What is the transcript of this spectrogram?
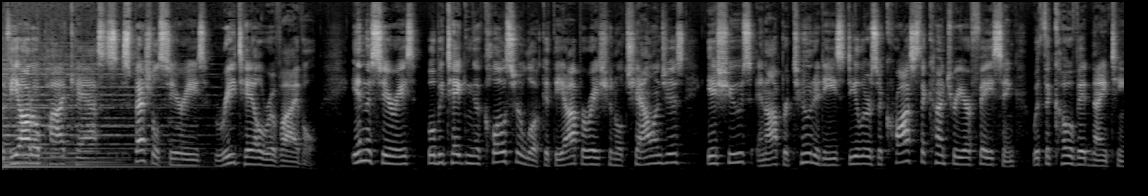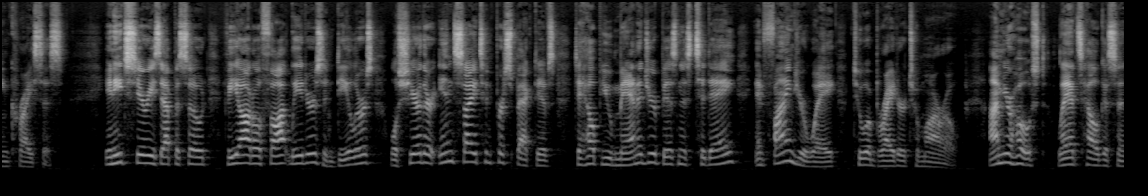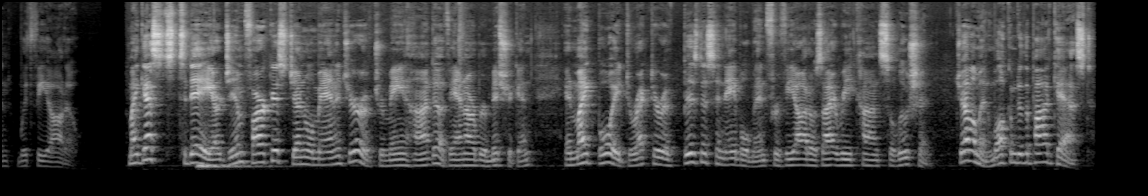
the vAuto Podcast's special series, Retail Revival. In the series, we'll be taking a closer look at the operational challenges, issues, and opportunities dealers across the country are facing with the COVID 19 crisis. In each series episode, vAuto thought leaders and dealers will share their insights and perspectives to help you manage your business today and find your way to a brighter tomorrow. I'm your host, Lance Helgeson with vAuto. My guests today are Jim Farkas, General Manager of Germain Honda of Ann Arbor, Michigan, and Mike Boyd, Director of Business Enablement for vAuto's iRecon solution. Gentlemen, welcome to the podcast.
